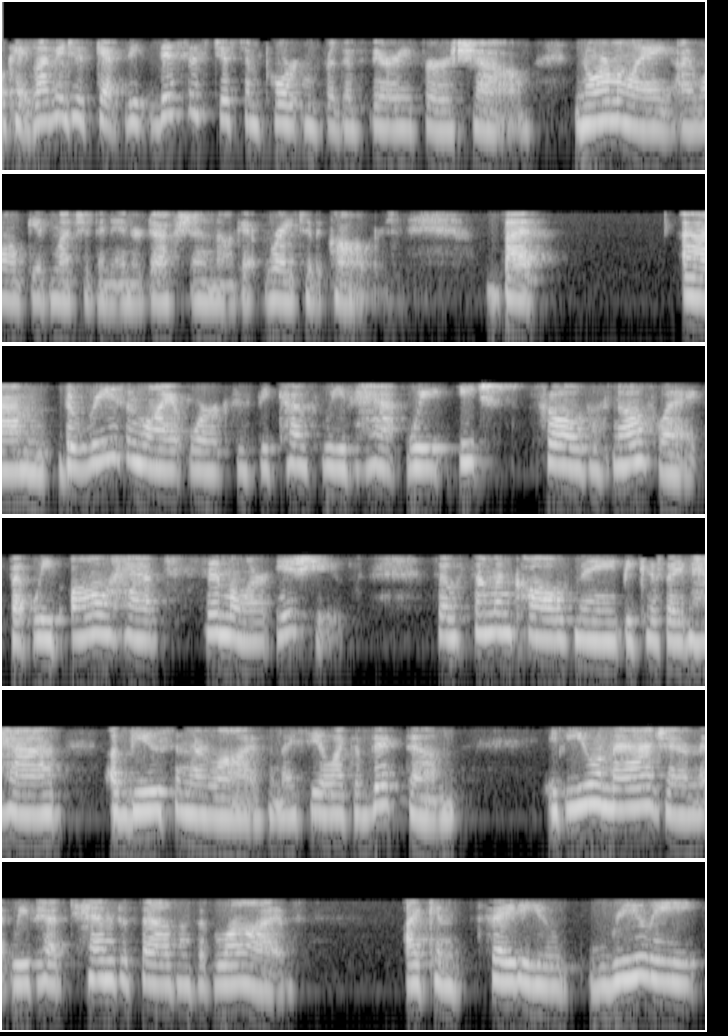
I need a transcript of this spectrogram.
Okay, let me just get, this is just important for this very first show. Normally, I won't give much of an introduction. I'll get right to the callers. But um, the reason why it works is because we've had, we, each soul is a snowflake, but we've all had similar issues. So someone calls me because they've had abuse in their lives and they feel like a victim. If you imagine that we've had tens of thousands of lives, I can say to you really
